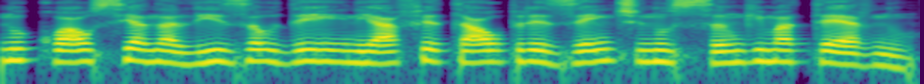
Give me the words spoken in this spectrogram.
no qual se analisa o DNA fetal presente no sangue materno.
